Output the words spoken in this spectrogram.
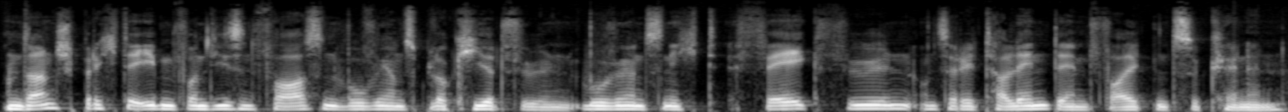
Und dann spricht er eben von diesen Phasen, wo wir uns blockiert fühlen, wo wir uns nicht fähig fühlen, unsere Talente entfalten zu können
